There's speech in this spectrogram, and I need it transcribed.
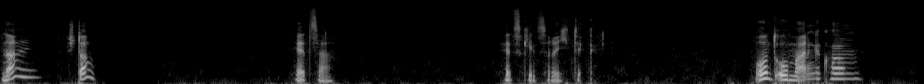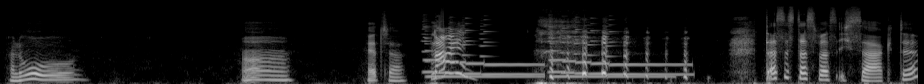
nein, stopp. Jetzt. Jetzt geht's richtig. Und oben angekommen. Hallo. Ah, jetzt. Nein! das ist das, was ich sagte.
